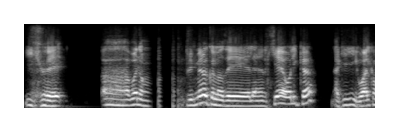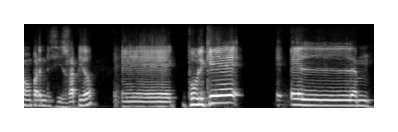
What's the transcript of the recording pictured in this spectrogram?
Híjole, Ah, bueno, primero con lo de la energía eólica, aquí igual como un paréntesis rápido, publiqué el,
